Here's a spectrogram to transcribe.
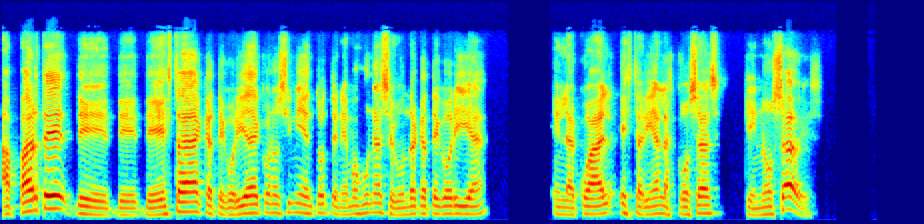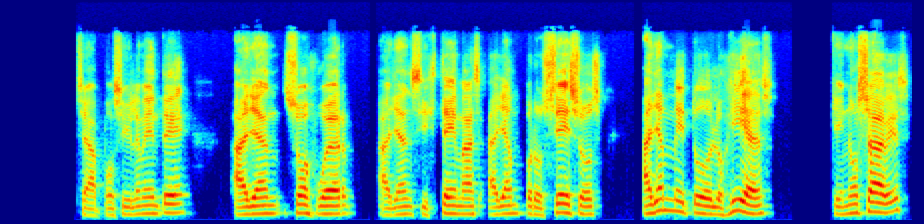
Aparte de, de, esta categoría de conocimiento, tenemos una segunda categoría en la cual estarían las cosas que no sabes. O sea, posiblemente hayan software, hayan sistemas, hayan procesos, hayan metodologías que no sabes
